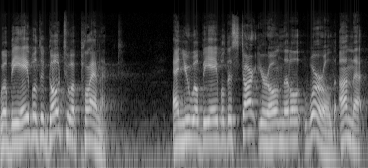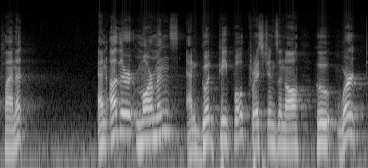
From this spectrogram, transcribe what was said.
will be able to go to a planet and you will be able to start your own little world on that planet. And other Mormons and good people, Christians and all, who weren't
